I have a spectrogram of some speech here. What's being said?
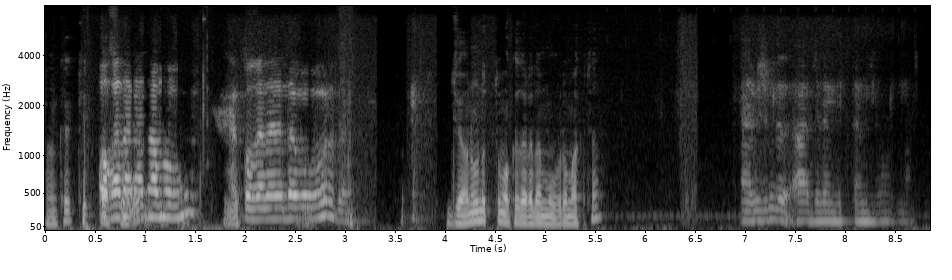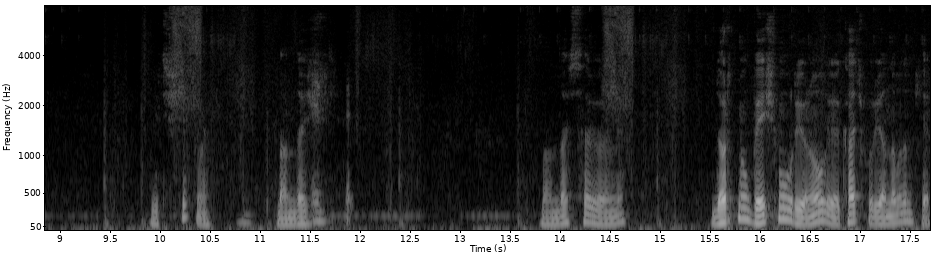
Kanka kit O kadar basmadı. adamı vur. o kadar adamı vur da. Canı unuttum o kadar adamı vurmaktan. Yani bizim de acilen gitmemiz lazım. Yetişecek mi? Bandaj. Bandaj sarıyorum ya. 4 mü 5 mi vuruyor ne oluyor? Kaç vuruyor anlamadım ki.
